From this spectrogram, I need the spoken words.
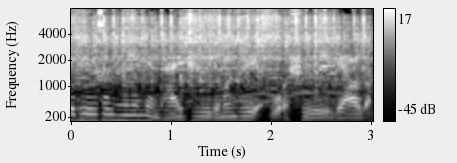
收听三重人电台之流氓之夜，我是李二狗。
